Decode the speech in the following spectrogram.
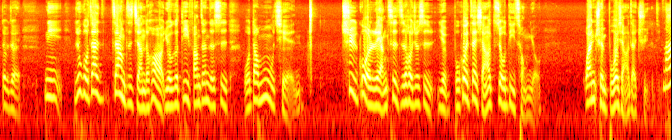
对不对？你如果再这样子讲的话，有个地方真的是我到目前去过两次之后，就是也不会再想要就地重游，完全不会想要再去的地方。哪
